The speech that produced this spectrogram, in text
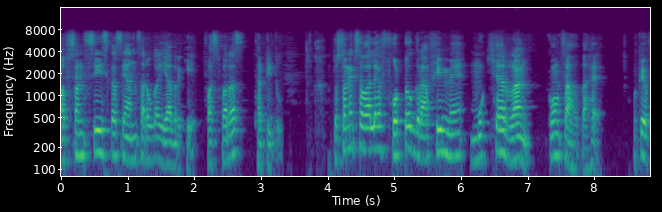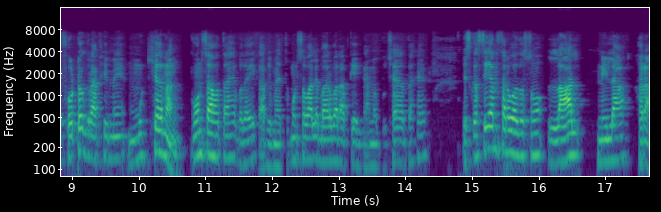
ऑप्शन सी इसका सही आंसर होगा, याद रखिए फॉस्फरस 32 दोस्तों नेक्स्ट सवाल है फोटोग्राफी में मुख्य रंग कौन सा होता है? ओके okay, फोटोग्राफी में मुख्य रंग कौन सा होता है? बताइए काफ़ी महत्वपूर्ण सवाल है बार बार आपके एग्ज़ाम में पूछा जाता है। इसका सही आंसर होगा दोस्तों लाल नीला हरा।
